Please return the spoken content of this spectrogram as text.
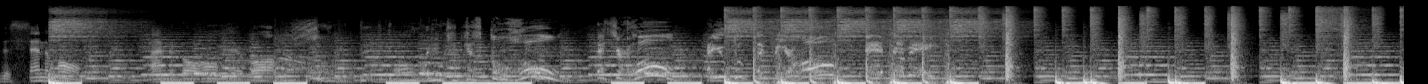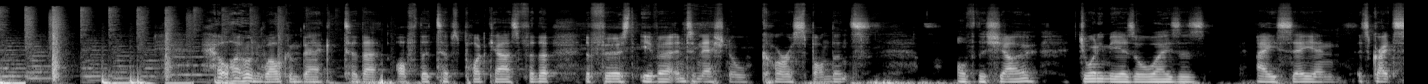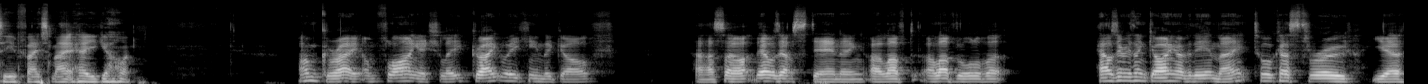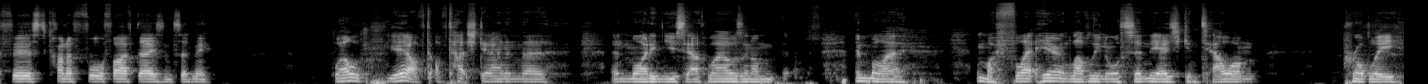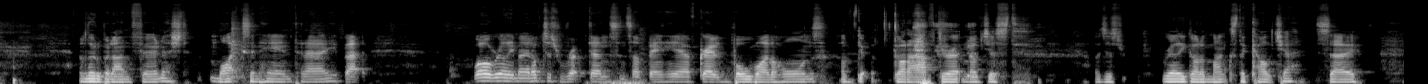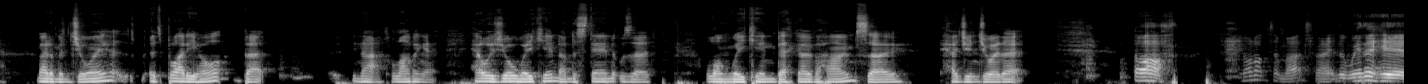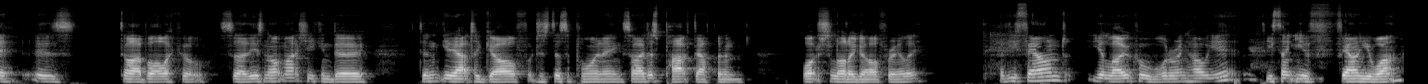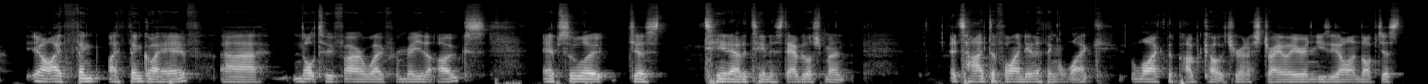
Just send him home. Time to go home there, Bob. Son of a bitch, Paul, why didn't you just go home? That's your home! Are you too good for your home? Answer me! Hello and welcome back to the Off the Tips podcast for the, the first ever international correspondence of the show. Joining me as always is AC, and it's great to see your face, mate. How you going? I'm great. I'm flying actually. Great weekend of golf. Uh, so that was outstanding. I loved I loved all of it. How's everything going over there, mate? Talk us through your first kind of four or five days in Sydney. Well, yeah, I've, I've touched down in the in mighty New South Wales, and I'm in my in my flat here in lovely North Sydney. As you can tell, I'm probably a little bit unfurnished. Mike's in hand today, but well, really, mate, I've just ripped in since I've been here. I've grabbed the ball by the horns. I've got, after it, and I've just I've just really got amongst the culture. So, mate, I'm enjoying it. It's, it's bloody hot, but nah, loving it. How was your weekend? Understand it was a long weekend back over home. So, how'd you enjoy that? Oh, not up to much, mate. The weather here is diabolical, so there's not much you can do. Didn't get out to golf, which is disappointing. So I just parked up and watched a lot of golf. Really. Have you found your local watering hole yet? Do you think you've found your one? Yeah, I think I think I have. Uh, not too far away from me, the Oaks. Absolute, just ten out of ten establishment. It's hard to find anything like like the pub culture in Australia and New Zealand. I've just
